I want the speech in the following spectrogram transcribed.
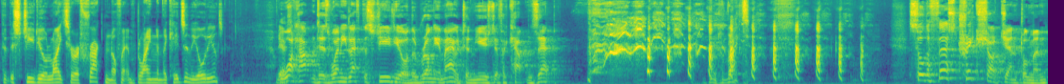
that the studio lights are refracting off it and blinding the kids in the audience. What happened is when he left the studio, they wrung him out and used it for Captain Zep. right. So the first trick shot, gentlemen,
